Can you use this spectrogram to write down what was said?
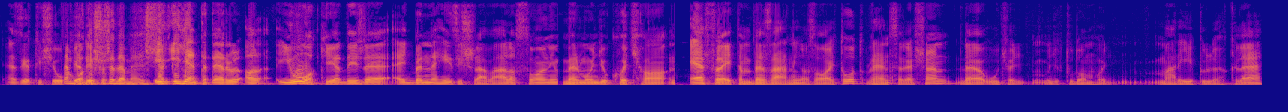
Ezért is jó nem kérdés. Nem. I- igen, tehát erről a, jó a kérdés, de egyben nehéz is rá válaszolni, mert mondjuk, hogyha elfelejtem bezárni az ajtót rendszeresen, de úgy, hogy mondjuk tudom, hogy már épülök le,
